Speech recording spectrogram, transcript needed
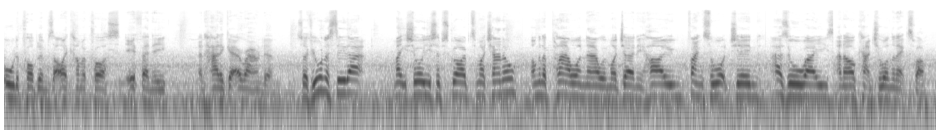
all the problems that I come across, if any, and how to get around them. So if you want to see that, make sure you subscribe to my channel. I'm going to plough on now with my journey home. Thanks for watching, as always, and I'll catch you on the next one.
